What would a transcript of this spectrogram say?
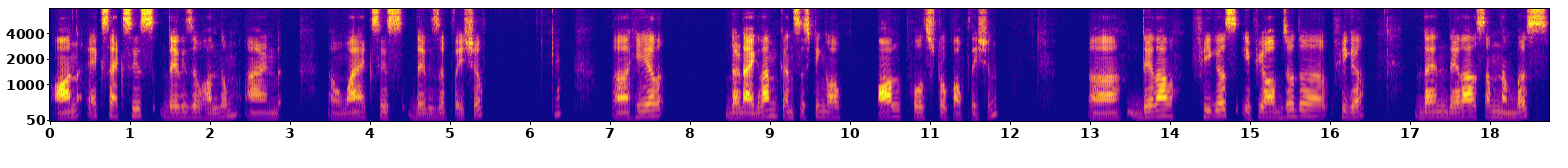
On x axis there is a volume and uh, y axis there is a pressure. Okay. Uh, here the diagram consisting of all four stroke operation. Uh, there are figures if you observe the figure then there are some numbers.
